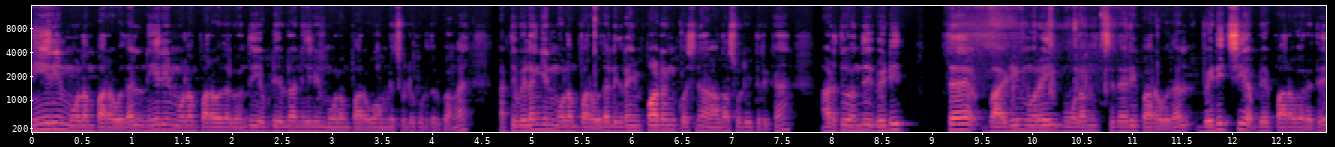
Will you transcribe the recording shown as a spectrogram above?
நீரின் மூலம் பரவுதல். நீரின் மூலம் பரவுதல் வந்து எப்படி எல்லாம் நீரின் மூலம் பரவும் அப்படின்னு சொல்லிட்டு கொடுத்துருப்பாங்க. அடுத்து விலங்கின் மூலம் பரவுதல். இதெல்லாம் இம்பார்ட்டன்ட் கொஸ்டின் அதனால் தான் சொல்லிட்டு இருக்கேன். அடுத்து வந்து வெடித்த வழிமுறை மூலம் சிதறி பரவுதல். வெடிச்சு அப்படியே பரவுறது.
